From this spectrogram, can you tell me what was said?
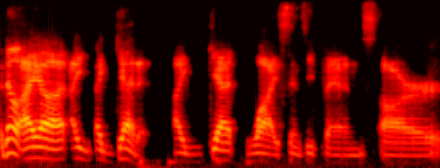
no, I uh, I I get it. I get why Cincy fans are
